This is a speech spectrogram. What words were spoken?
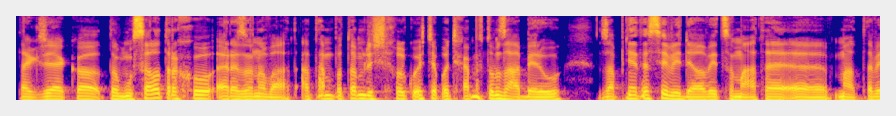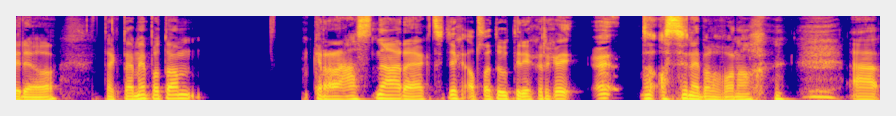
takže jako to muselo trochu rezonovat. A tam potom, když chvilku ještě počkáme v tom záběru, zapněte si video, vy co máte, uh, máte video, tak tam je potom krásná reakce těch atletů, kteří jako říkají, eh, to asi nebylo ono. A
